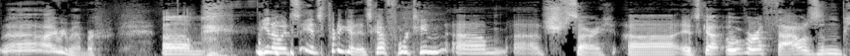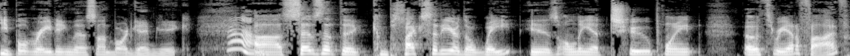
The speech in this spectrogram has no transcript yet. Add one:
Uh, I remember. Um, you know, it's it's pretty good. It's got fourteen. Um, uh, sh- sorry, uh, it's got over a thousand people rating this on Board Game Geek. Oh. Uh, says that the complexity or the weight is only a two point oh three out of five,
